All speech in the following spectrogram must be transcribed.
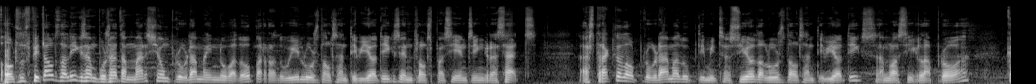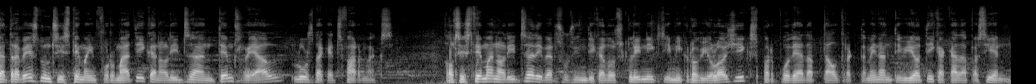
Els hospitals de l'ICS han posat en marxa un programa innovador per reduir l'ús dels antibiòtics entre els pacients ingressats. Es tracta del programa d'optimització de l'ús dels antibiòtics, amb la sigla PROA, que a través d'un sistema informàtic analitza en temps real l'ús d'aquests fàrmacs. El sistema analitza diversos indicadors clínics i microbiològics per poder adaptar el tractament antibiòtic a cada pacient.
